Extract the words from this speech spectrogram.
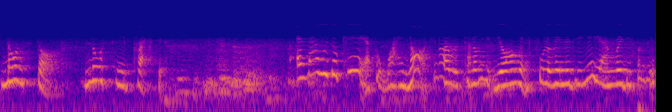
non-stop, no sleep practice. and that was okay. I thought, why not? You know, I was kind of young and full of energy. Yeah, yeah, I'm ready for this.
